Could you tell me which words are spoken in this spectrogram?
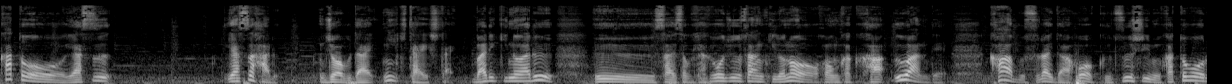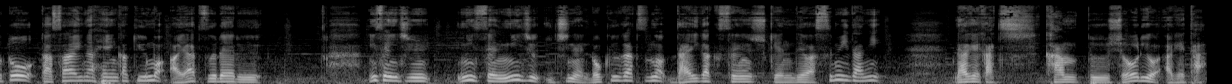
加藤康、康春。上部台に期待したい。馬力のある、最速153キロの本格派、右腕で、カーブ、スライダー、フォーク、ツーシーム、カットボールと多彩な変化球も操れる。2021 2021年6月の大学選手権では隅田に投げ勝ち、完封勝利を挙げた。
